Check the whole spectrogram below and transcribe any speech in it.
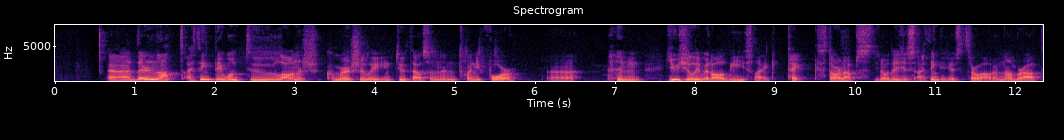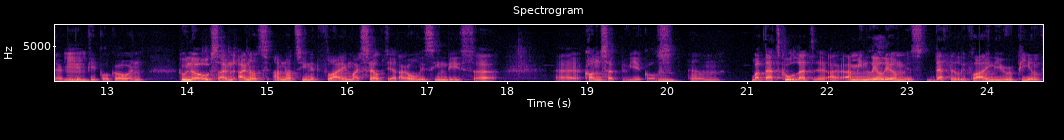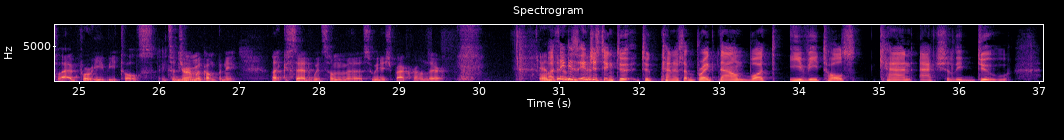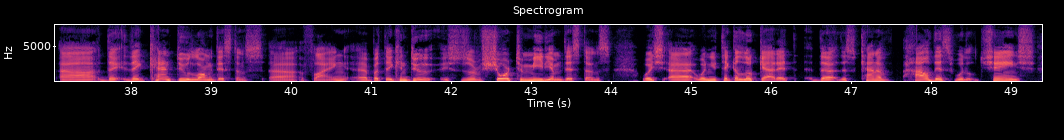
Uh, they're not, I think they want to launch commercially in 2024. Uh, and usually with all these like tech startups, you know, they just, I think they just throw out a number out there to get people going. Who knows? I'm, I'm not, I'm not seeing it flying myself yet. I only seen these uh, uh, concept vehicles. Um, but that's cool. That I, I mean, Lilium is definitely flying the European flag for eVTOLs. It's a German company, like you said, with some uh, Swedish background there. And I think it's uh, interesting to to kind of break down what eVTOLs can actually do. Uh, they they can't do long distance uh, flying, uh, but they can do sort of short to medium distance. Which, uh, when you take a look at it, the this kind of how this will change.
